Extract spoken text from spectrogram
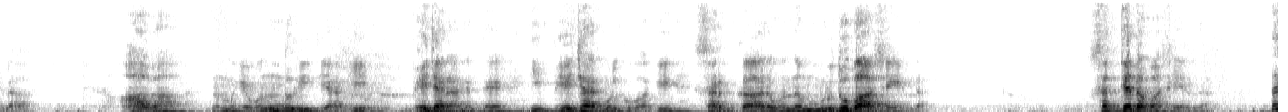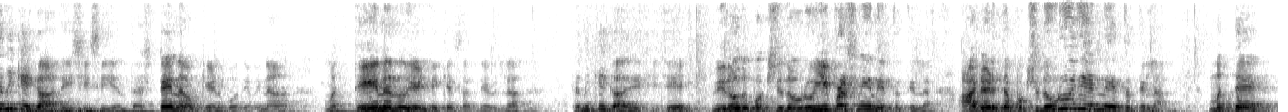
ಇಲ್ಲ. ಆಗ ನಮಗೆ ಒಂದು ರೀತಿಯಾಗಿ ಬೇಜಾರಾಗತ್ತೆ ಈ ಬೇಜಾರು ಮೂಲಕವಾಗಿ ಸರ್ಕಾರವನ್ನು ಮೃದು ಭಾಷೆಯಿಂದ ಸತ್ಯದ ಭಾಷೆಯಿಂದ ತನಿಖೆಗೆ ಆದೇಶಿಸಿ ಅಂತ ಅಷ್ಟೇ ನಾವು ಕೇಳ್ಬೋದು. ವಿನ ಮತ್ತೇನನ್ನು ಹೇಳಲಿಕ್ಕೆ ಸಾಧ್ಯವಿಲ್ಲ. ತನಿಖೆಗೆ ಆದೇಶಿಸಿ ವಿರೋಧ ಪಕ್ಷದವರು ಈ ಪ್ರಶ್ನೆಯನ್ನು ಎತ್ತುತ್ತಿಲ್ಲ. ಆಡಳಿತ ಪಕ್ಷದವರು ಇದನ್ನು ಎತ್ತುತ್ತಿಲ್ಲ. ಮತ್ತೆ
